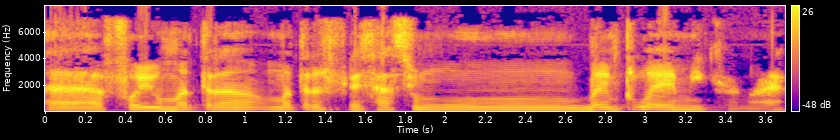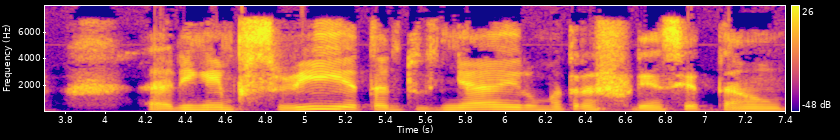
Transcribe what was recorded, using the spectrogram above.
ah, foi uma, tra- uma transferência assim um- bem polémica, não é? Ah, ninguém percebia tanto dinheiro, uma transferência tão,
